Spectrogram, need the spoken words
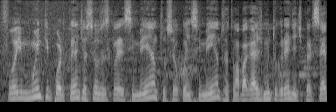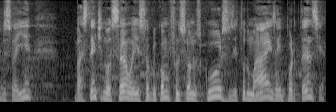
Foi muito importante os seus esclarecimentos, o seu conhecimento. Você tem uma bagagem muito grande, a gente percebe isso aí. Bastante noção aí sobre como funcionam os cursos e tudo mais, a importância,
